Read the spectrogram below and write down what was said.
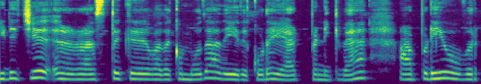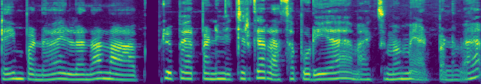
இடித்து ரசத்துக்கு வதக்கும் போது அதை இது கூட ஆட் பண்ணிக்குவேன். அப்படியும் ஒவ்வொரு டைம் பண்ணுவேன். இல்லைன்னா நான் ப்ரிப்பேர் பண்ணி வச்சுருக்க ரசப்பொடியை மேக்ஸிமம் ஆட் பண்ணுவேன்.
